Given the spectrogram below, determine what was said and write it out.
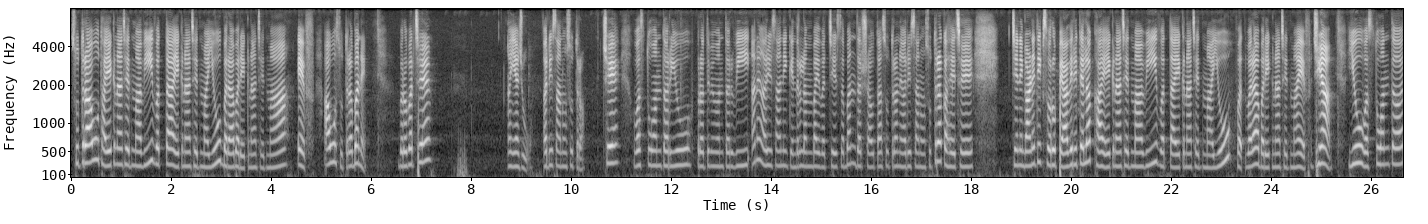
સૂત્ર આવું થાય એકના છેદમાં વી વત્તા એકના છેદમાં યુ બરાબર એકના છેદમાં એફ. આવું સૂત્ર બને. બરોબર છે? અહીંયા જુઓ, અરીસાનું સૂત્ર. છે. વસ્તુ અંતર યુ, પ્રતિબિંબ અંતર વી અને અરીસાની કેન્દ્ર લંબાઈ વચ્ચે સંબંધ દર્શાવતા સૂત્રને અરીસાનું સૂત્ર કહે છે. જેને ગાણિતિક સ્વરૂપે આવી રીતે લખાય એકના છેદમાં વી વત્તા એકના છેદમાં યુ બરાબર એકના છેદમાં એફ. જ્યાં યુ વસ્તુ અંતર,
